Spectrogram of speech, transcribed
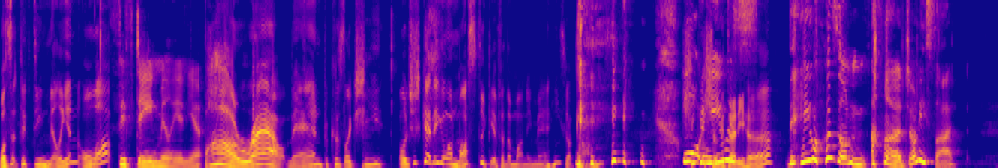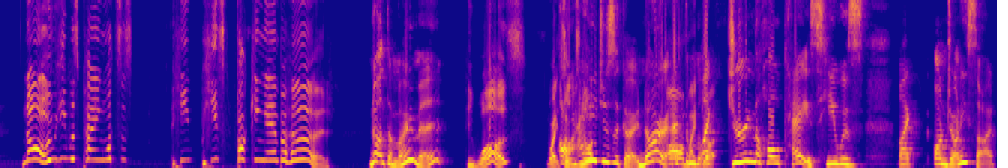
Was it 15 million all up? 15 million, yeah. Far out, man. Because like she, or just getting Elon Musk to give her the money, man. He's got Well, he was- her. He was on uh, Johnny's side. No, he was paying. What's his? He he's fucking Amber Heard. Not at the moment. He was. Wait, so oh, he's not. Oh ages ago. No, at the like during the whole case, he was like on Johnny's side.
